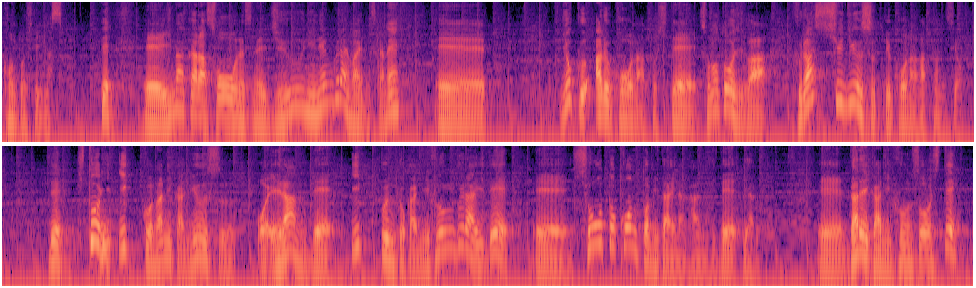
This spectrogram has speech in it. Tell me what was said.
コントしています。で、えー、今からそうですね12年ぐらい前ですかね、えー、よくあるコーナーとしてその当時はフラッシュニュースっていうコーナーがあったんですよ。で1人1個何かニュースを選んで1分とか2分ぐらいで、えー、ショートコントみたいな感じでやる、え、誰かに紛争して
